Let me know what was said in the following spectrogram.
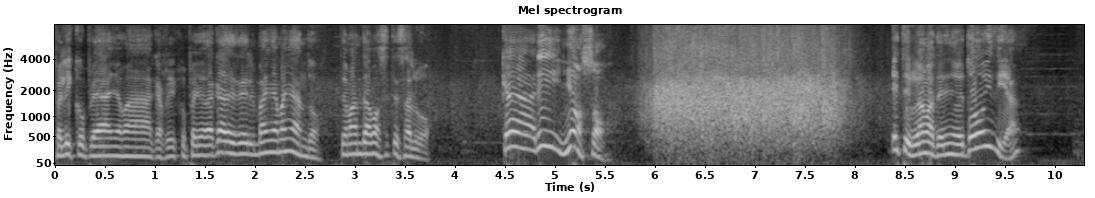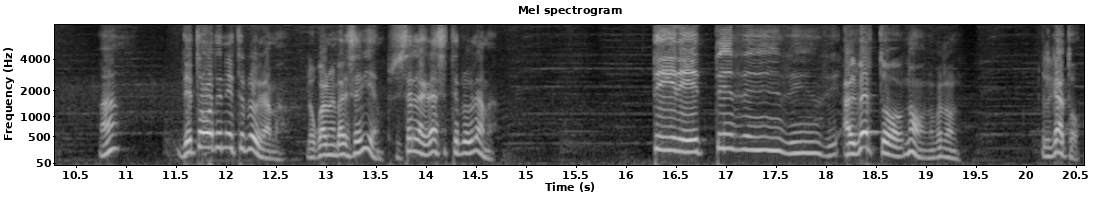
Feliz cumpleaños, Maca. Feliz cumpleaños de acá desde el Maña Mañando. Te mandamos este saludo. Cariñoso. Este programa ha tenido de todo hoy día. ¿Ah? De todo ha tenido este programa. Lo cual me parece bien. Pues esa es la gracia este programa. Alberto, no, no, perdón. El gato.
